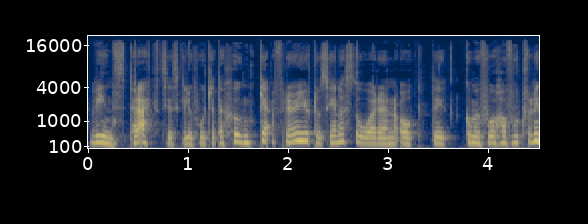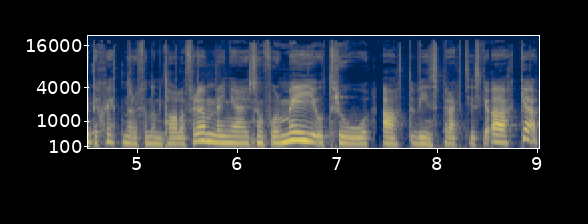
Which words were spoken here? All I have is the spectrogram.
vinst per aktie skulle fortsätta sjunka. För det har de gjort de senaste åren och det kommer få, har fortfarande inte skett några fundamentala förändringar som får mig att tro att vinst per aktie ska öka.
